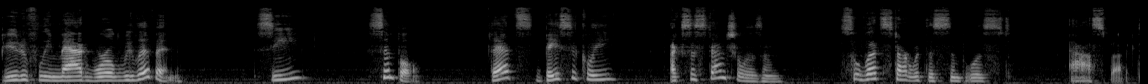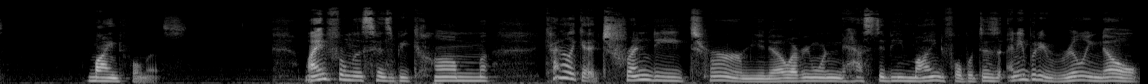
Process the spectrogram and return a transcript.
beautifully mad world we live in. See? Simple. That's basically existentialism. So let's start with the simplest aspect mindfulness. Mindfulness has become kind of like a trendy term, you know, everyone has to be mindful, but does anybody really know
